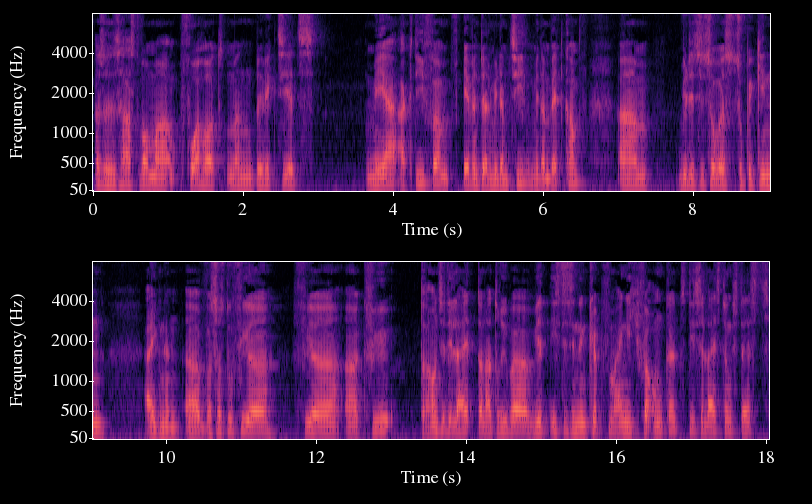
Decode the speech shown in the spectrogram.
Also das heißt, wenn man vorhat, man bewegt sich jetzt mehr aktiver, eventuell mit einem Ziel, mit einem Wettkampf, ähm, würde sich sowas zu Beginn eignen. Äh, was hast du für für äh, Gefühl? Trauen sich die Leute dann auch drüber? Wird, ist das in den Köpfen eigentlich verankert, diese Leistungstests?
